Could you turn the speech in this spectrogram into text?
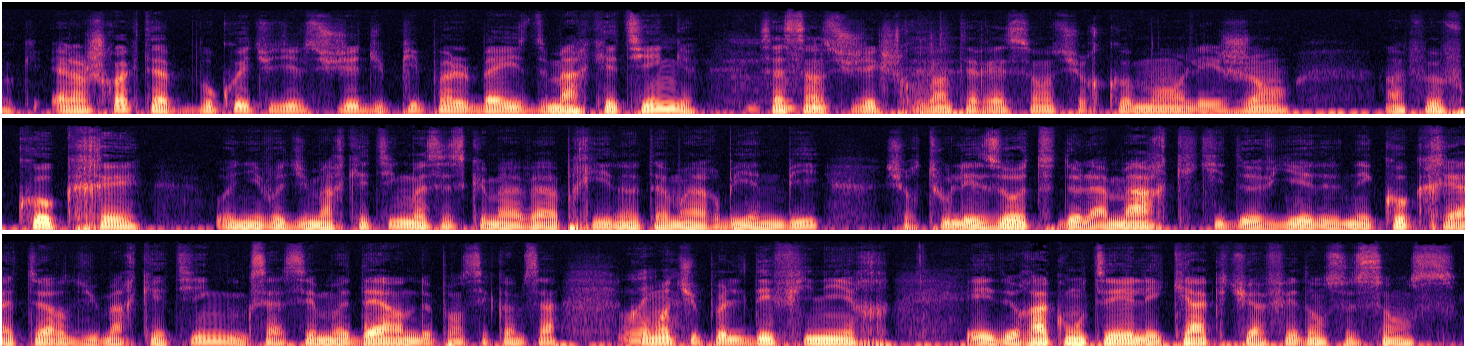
Ok. Alors, je crois que tu as beaucoup étudié le sujet du people-based marketing. Ça, c'est un sujet que je trouve intéressant sur comment les gens un peu co-créent au niveau du marketing. Moi, c'est ce que m'avait appris notamment Airbnb, sur tous les hôtes de la marque qui devenaient co-créateurs du marketing. Donc, c'est assez moderne de penser comme ça. Ouais. Comment tu peux le définir et de raconter les cas que tu as fait dans ce sens?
